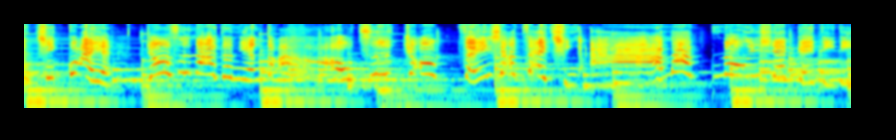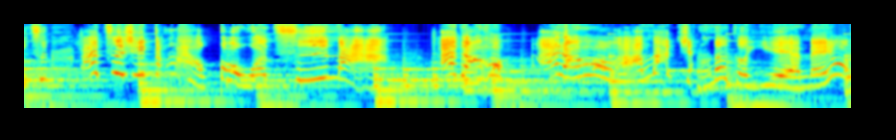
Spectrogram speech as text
很奇怪耶，就是那个年糕好吃，就等一下再请阿妈弄一些给弟弟吃，啊，这些刚好够我吃嘛，啊，然后啊，然后阿妈。讲那个也没有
